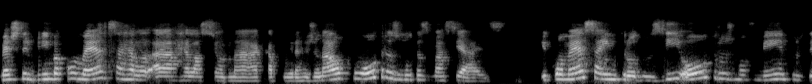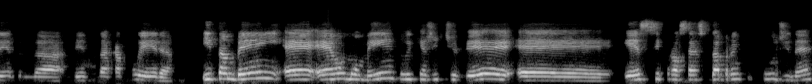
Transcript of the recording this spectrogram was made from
Mestre Bimba começa a relacionar a capoeira regional com outras lutas marciais e começa a introduzir outros movimentos dentro da, dentro da capoeira. E também é, é um momento em que a gente vê é, esse processo da branquitude, né?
